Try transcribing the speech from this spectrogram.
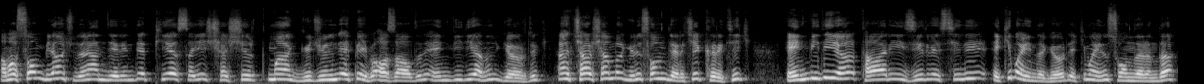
Ama son bilanço dönemlerinde piyasayı şaşırtma gücünün epey bir azaldığını Nvidia'nın gördük. Yani çarşamba günü son derece kritik. Nvidia tarihi zirvesini Ekim ayında gördü. Ekim ayının sonlarında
